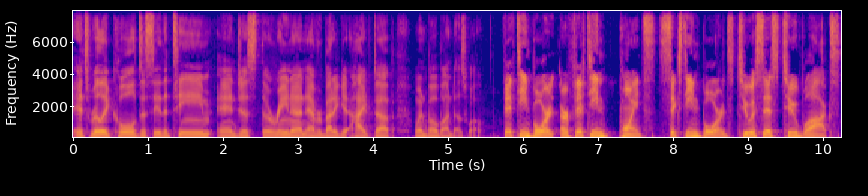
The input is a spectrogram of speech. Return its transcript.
it's really cool to see the team and just the arena and everybody get hyped up when Boban does well. 15 board or 15 points, 16 boards, two assists, two blocks.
